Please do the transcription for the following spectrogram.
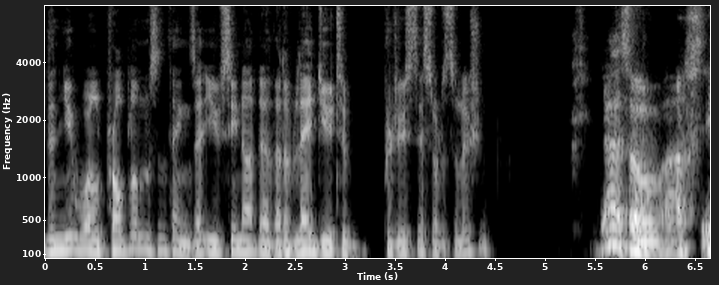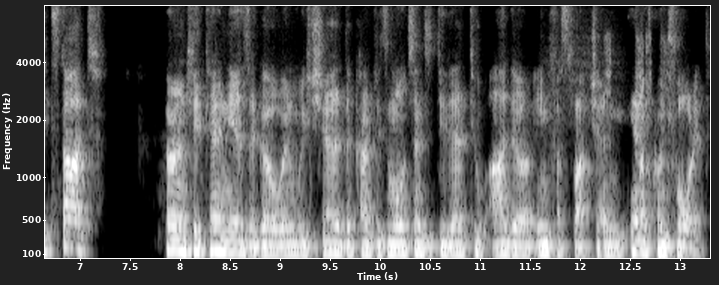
the new world problems and things that you've seen out there that have led you to produce this sort of solution? Yeah, so uh, it starts currently 10 years ago when we shared the country's most sensitive data to other infrastructure and we cannot control it.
